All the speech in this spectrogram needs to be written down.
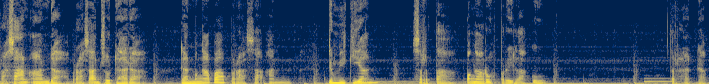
perasaan Anda, perasaan saudara, dan mengapa perasaan demikian serta pengaruh perilaku terhadap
